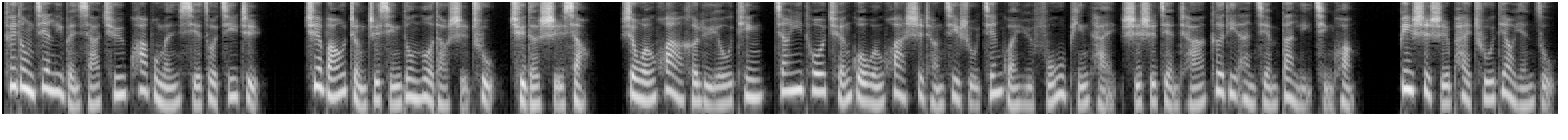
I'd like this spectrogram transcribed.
推动建立本辖区跨部门协作机制，确保整治行动落到实处，取得实效。省文化和旅游厅将依托全国文化市场技术监管与服务平台，实时检查各地案件办理情况，并适时派出调研组。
